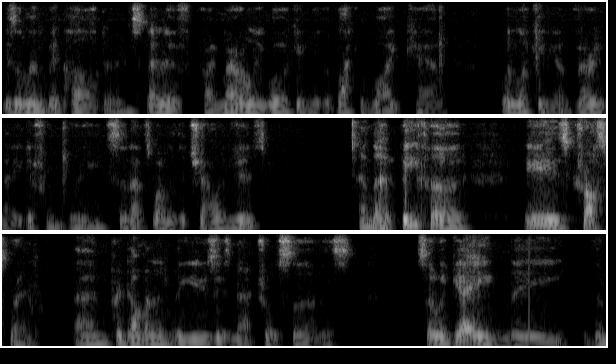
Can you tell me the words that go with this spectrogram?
is a little bit harder. Instead of primarily working with a black and white cow, we're looking at very many different breeds. So that's one of the challenges. And the beef herd is crossbred and predominantly uses natural service. So again, the, the,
